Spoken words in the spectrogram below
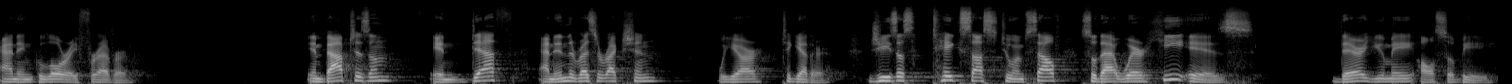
and in glory forever. In baptism, in death, and in the resurrection, we are together. Jesus takes us to himself so that where he is, there you may also be.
